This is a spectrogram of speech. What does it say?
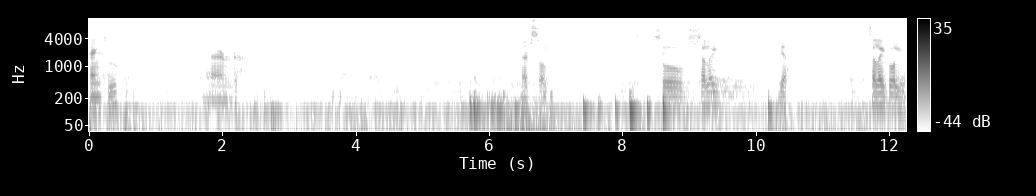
thank you. And that's all. So shall I yeah. Shall I call you?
